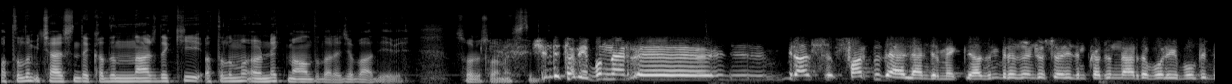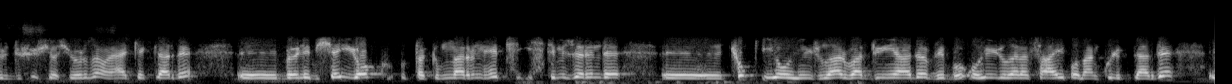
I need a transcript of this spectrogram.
atılım içerisinde kadınlardaki atılımı örnek mi aldılar acaba diye bir soru sormak istedim. Şimdi tabii bunlar e, biraz farklı değerlendirmek lazım. Biraz önce söyledim kadınlarda voleybolda bir düşüş yaşıyoruz ama erkeklerde e, böyle bir şey yok. Takımların hepsi istim üzerinde e, çok iyi oyuncular var dünyada ve bu oyunculara sahip olan kulüplerde e,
